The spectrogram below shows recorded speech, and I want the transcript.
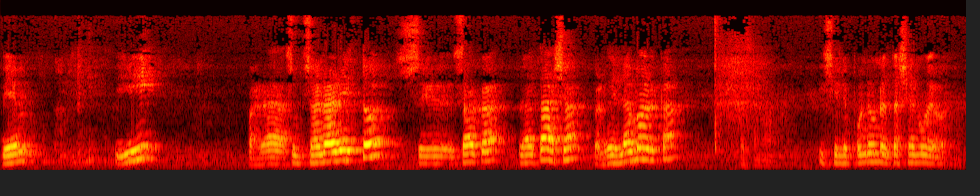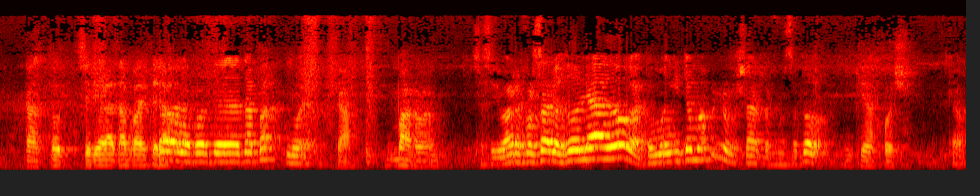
Bien. Y para subsanar esto, se saca la talla, perdés la marca y se le pone una talla nueva. Claro, todo sería la tapa de este Toda la lado. parte de la tapa nueva. Claro, bárbaro. O sea, si va a reforzar los dos lados, gasta un poquito más, pero ya refuerza todo. Y queda joya. Claro.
